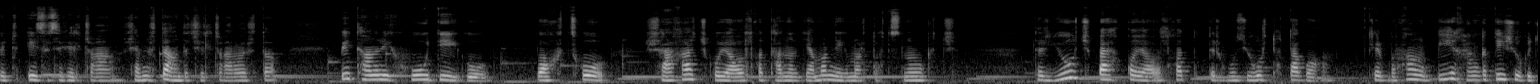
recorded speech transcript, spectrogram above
гэж Иесусыг хэлж байгаа. Шамнартай хандаж хэлж байгаа 12-тоо. Би та нарыг хүүдийгүү, богцгүй, шахаачгүй явуулахад та нар ямар нэгмар дуцсан уу гэж. Тэр юу ч байхгүй явуулахад тэр хүмүүс юугаар дутааг байгаа. Тэгэхээр бурхан би хангадээ шүү гэж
